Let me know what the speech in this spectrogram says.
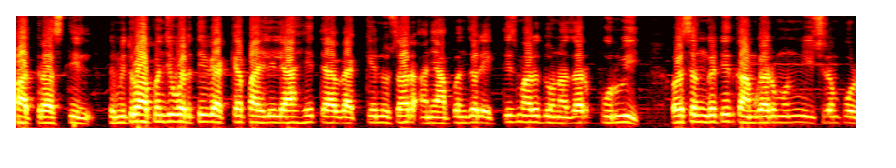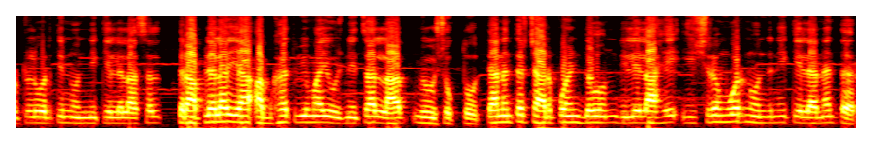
पात्र असतील. तर मित्र आपण जी वरती व्याख्या पाहिलेली आहे त्या व्याख्येनुसार आणि आपण जर एकतीस मार्च दोन हजार पूर्वी असंघटित कामगार म्हणून ई श्रम पोर्टलवरती नोंदणी केलेला असेल तर आपल्याला या अपघात विमा योजनेचा लाभ मिळू शकतो. त्यानंतर चार पॉईंट दोन दिलेला आहे ई नोंदणी केल्यानंतर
